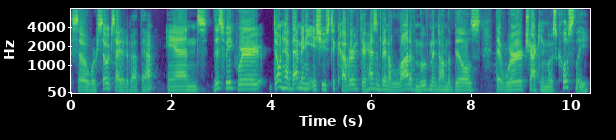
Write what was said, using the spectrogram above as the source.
So, we're so excited about that. And this week we don't have that many issues to cover. There hasn't been a lot of movement on the bills that we're tracking most closely,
